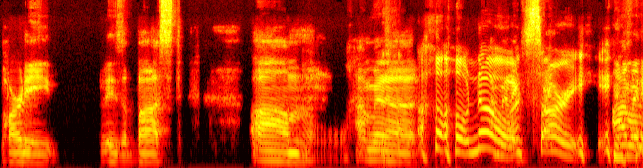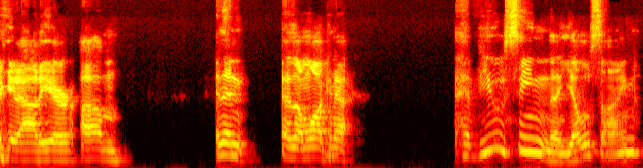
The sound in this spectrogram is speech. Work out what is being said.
party is a bust. Um Oh. I'm gonna Oh no, I'm I'm, sorry. I'm gonna get out of here. Um and then as I'm walking out, have you seen the yellow sign?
